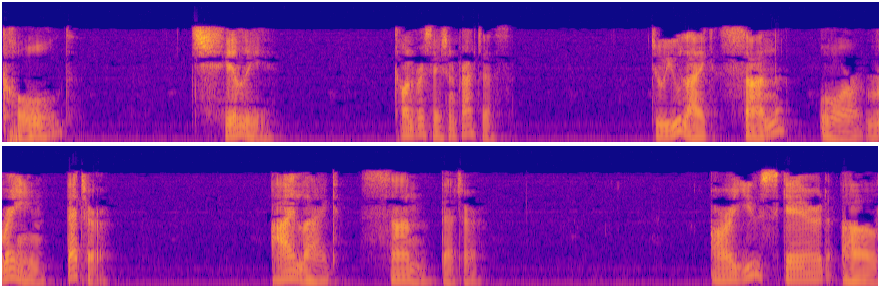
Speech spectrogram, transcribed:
cold chilly. Conversation practice. Do you like sun or rain better? I like sun better. Are you scared of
